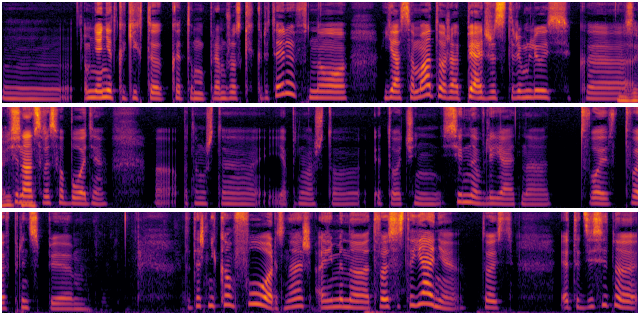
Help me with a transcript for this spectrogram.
У меня нет каких-то к этому прям жестких критериев, но я сама тоже, опять же, стремлюсь к финансовой свободе, а, потому что я поняла, что это очень сильно влияет на твой, твой, в принципе, это даже не комфорт, знаешь, а именно твое состояние. То есть это действительно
